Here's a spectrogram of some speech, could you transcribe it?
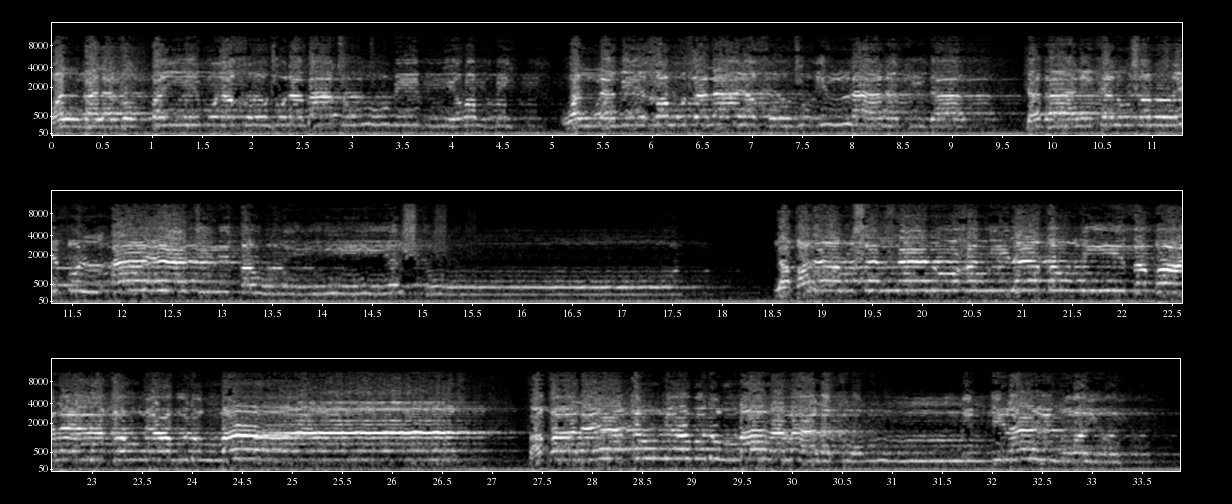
والبلد الطيب يخرج نباته بإذن ربه والذي خبث لا يخرج إلا نكدا. كذلك نصرف الآيات لقوم يشكرون. لقد أرسلنا نوحا إلى قومه فقال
